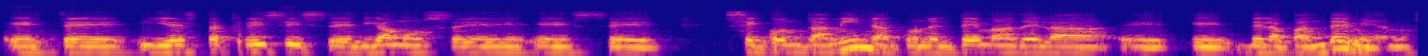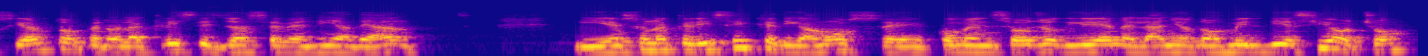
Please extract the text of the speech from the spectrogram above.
este, y esta crisis, digamos, se contamina con el tema de la, de la pandemia, ¿no es cierto? Pero la crisis ya se venía de antes. Y es una crisis que, digamos, comenzó, yo diría, en el año 2018,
